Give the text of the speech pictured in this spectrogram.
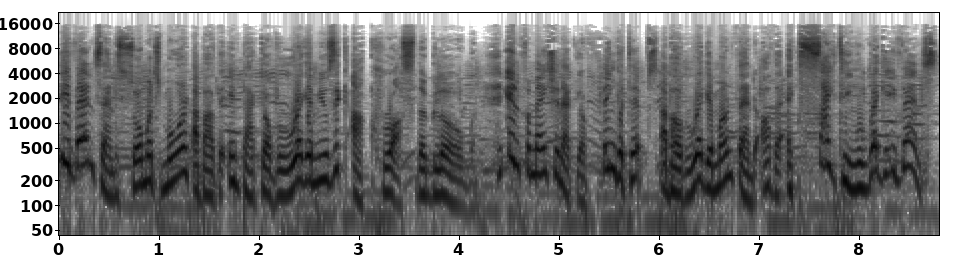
events, and so much more about the impact of reggae music across the globe. Information at your fingertips about Reggae Month and other exciting reggae events.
